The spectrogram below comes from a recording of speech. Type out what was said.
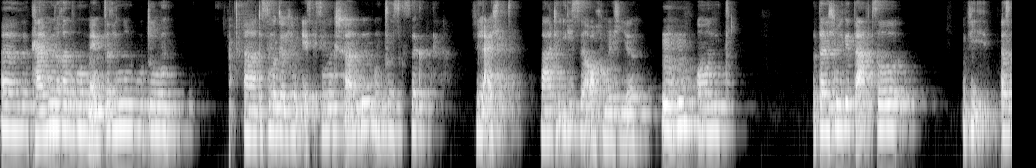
äh, kann ich mich noch an den Moment erinnern, wo du, äh, da sind wir, glaube ich, im Esszimmer gestanden und du hast gesagt, vielleicht war die Ilse auch mal hier. Mhm. Und da habe ich mir gedacht, so, wie, also,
